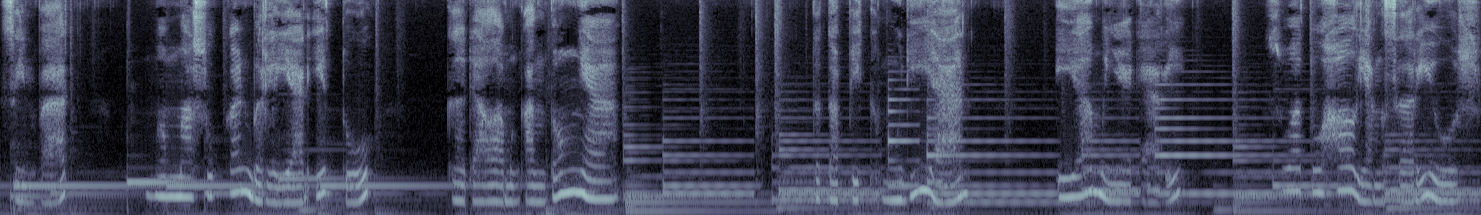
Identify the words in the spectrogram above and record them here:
Sinbad memasukkan berlian itu ke dalam kantongnya. Tetapi kemudian ia menyadari suatu hal yang serius.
